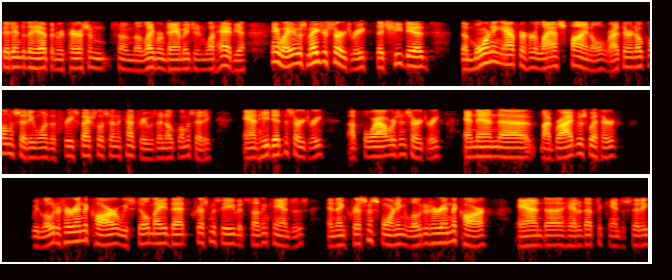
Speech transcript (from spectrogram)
fit into the hip and repair some some uh, labrum damage and what have you. Anyway, it was major surgery that she did the morning after her last final, right there in Oklahoma City. One of the three specialists in the country was in Oklahoma City, and he did the surgery about four hours in surgery. And then uh, my bride was with her. We loaded her in the car. We still made that Christmas Eve at Southern Kansas. And then Christmas morning, loaded her in the car and uh, headed up to Kansas City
